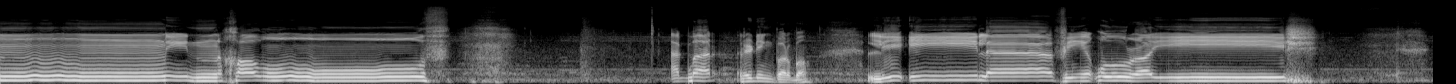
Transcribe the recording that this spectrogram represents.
من خوف একবার রিডিং পড়ব লিইলাফি কুরাইশ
